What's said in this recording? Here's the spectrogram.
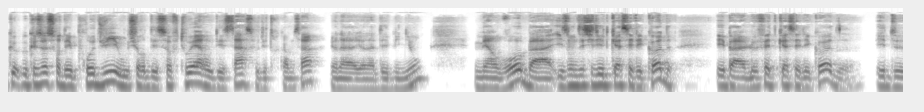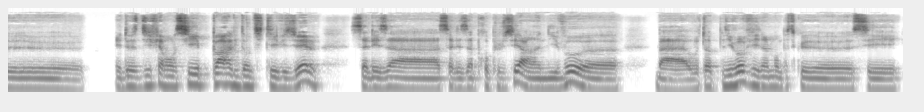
que, que, ce soit sur des produits ou sur des softwares ou des SaaS ou des trucs comme ça. Il y en a, il y en a des millions. Mais en gros, bah, ils ont décidé de casser les codes. Et bah, le fait de casser les codes et de, et de se différencier par l'identité visuelle, ça les a, ça les a propulsés à un niveau euh, bah, au top niveau finalement, parce que c'est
